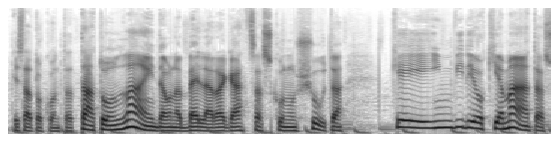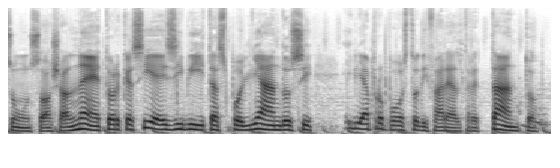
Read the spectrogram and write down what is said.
È stato contattato online da una bella ragazza sconosciuta che in videochiamata su un social network si è esibita spogliandosi e gli ha proposto di fare altrettanto.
